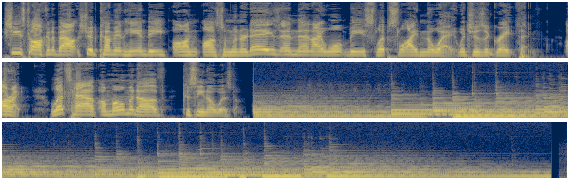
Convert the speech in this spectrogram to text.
she's talking about. Should come in handy on, on some winter days. And then I won't be slip sliding away, which is a great thing. All right. Let's have a moment of casino wisdom.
